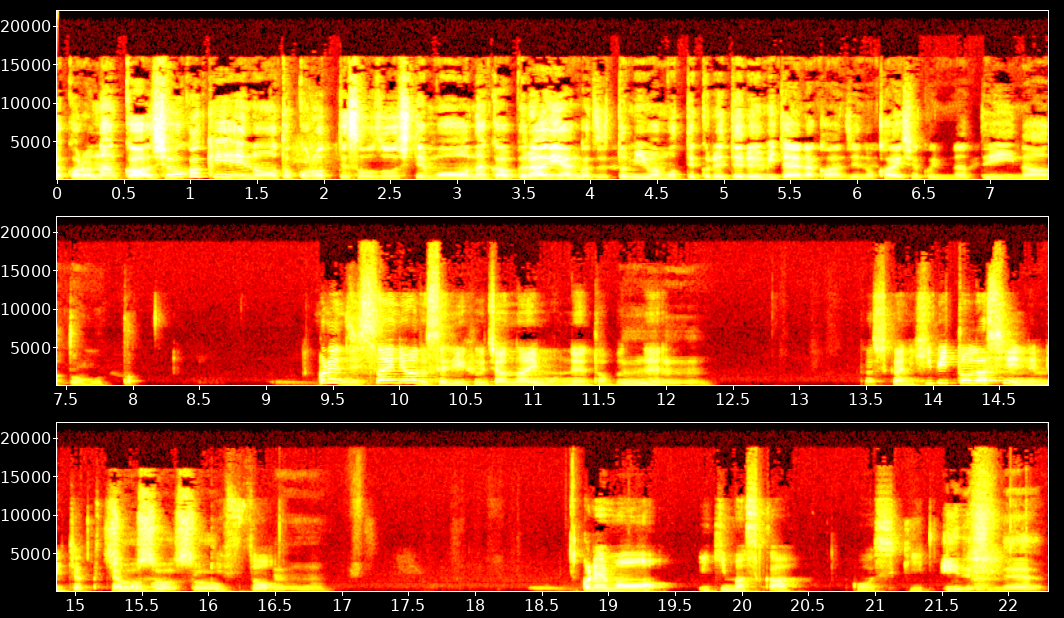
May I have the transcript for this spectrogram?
だからなんか、消火器のところって想像しても、なんか、ブライアンがずっと見守ってくれてるみたいな感じの解釈になっていいなと思った。これ実際にあるセリフじゃないもんね、多うん分ね。う確かに、日々とらしいね、めちゃくちゃこのテそうそうそうキスト。ん。うん。これも行きますか？公式。いいですね。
